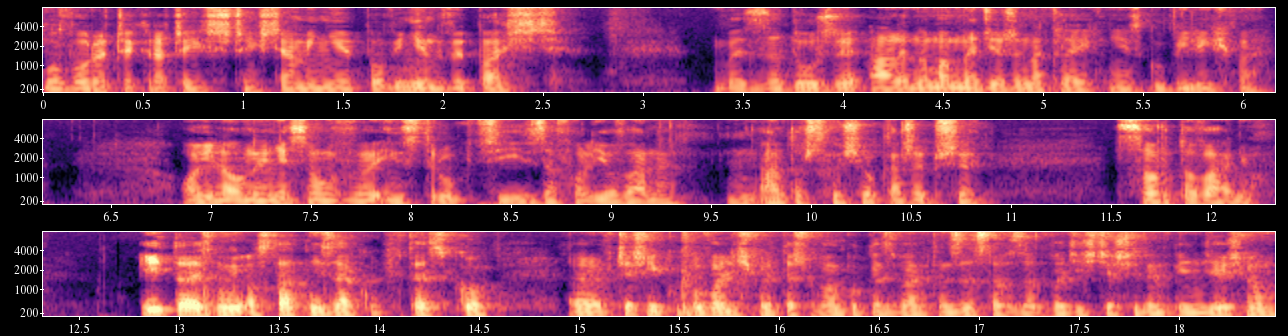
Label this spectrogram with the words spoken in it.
bo woreczek raczej z częściami nie powinien wypaść, bez za duży, ale no mam nadzieję, że naklejek nie zgubiliśmy, o ile one nie są w instrukcji zafoliowane, ale to wszystko się okaże przy sortowaniu. I to jest mój ostatni zakup w Tesco. E, Wcześniej kupowaliśmy, też Wam pokazywałem ten zestaw za 27,50.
